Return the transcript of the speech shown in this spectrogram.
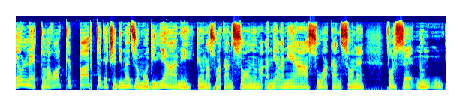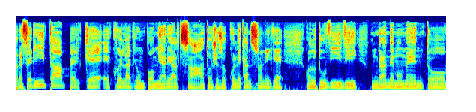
e ho letto da qualche parte che c'è di mezzo Modigliani, che è una sua canzone, una, la, mia, la, mia, sua canzone forse non, preferita perché è quella che un po' mi ha rialzato, cioè sono quelle canzoni che quando tu vivi un grande momento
